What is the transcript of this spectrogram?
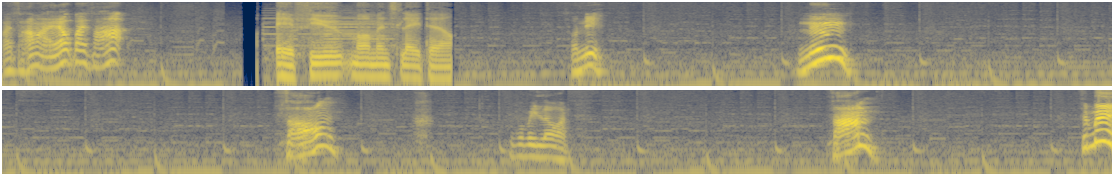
ป้ายฟ้ามาแล้วป้ายฟ้า A few moments later. ชนนี่หนึ่ง สองก็ไม่รอดสามซิมมี่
